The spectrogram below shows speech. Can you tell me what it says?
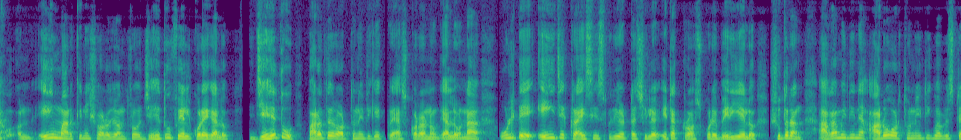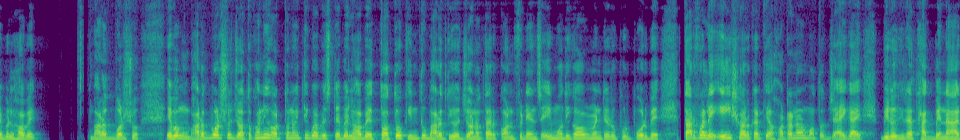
এখন এই মার্কিনী ষড়যন্ত্র যেহেতু ফেল করে গেল, যেহেতু ভারতের অর্থনীতিকে ক্র্যাশ করানো গেল না, উল্টে এই যে ক্রাইসিস পিরিয়ডটা ছিল, এটা ক্রস করে বেরিয়ে এলো। সুতরাং আগামী দিনে আরও অর্থনৈতিকভাবে স্টেবল হবে। ভারতবর্ষ এবং ভারতবর্ষ যতখানি অর্থনৈতিকভাবে স্টেবল হবে, তত কিন্তু ভারতীয় জনতার কনফিডেন্স এই মোদি গভর্নমেন্টের উপর পড়বে। তার ফলে এই সরকারকে হটানোর মতো জায়গায় বিরোধীরা থাকবে না। আর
